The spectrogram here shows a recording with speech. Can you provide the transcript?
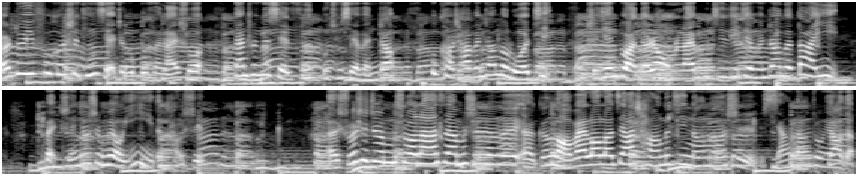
而对于复合式听写这个部分来说，单纯的写词，不去写文章，不考察文章的逻辑，时间短的让我们来不及理解文章的大意。本身就是没有意义的考试，呃，说是这么说啦，Sam 是认为，呃，跟老外唠唠家常的技能呢是相当重要的。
